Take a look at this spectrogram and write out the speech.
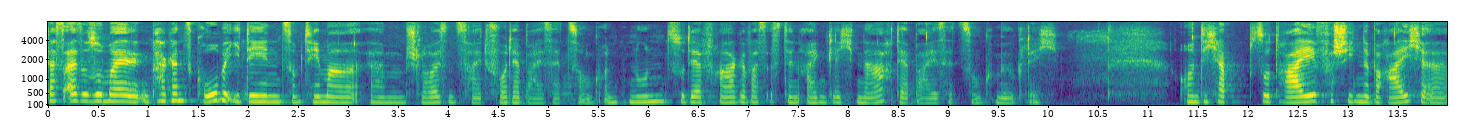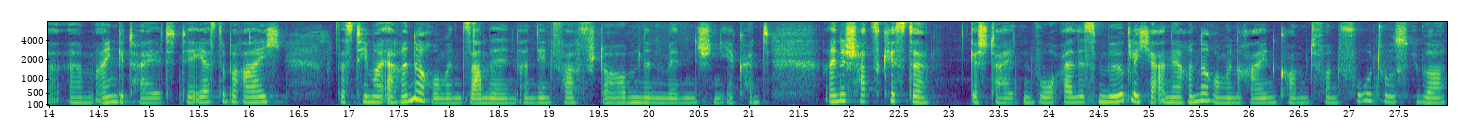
Das also so mal ein paar ganz grobe Ideen zum Thema ähm, Schleusenzeit vor der Beisetzung. Und nun zu der Frage, was ist denn eigentlich nach der Beisetzung möglich? Und ich habe so drei verschiedene Bereiche ähm, eingeteilt. Der erste Bereich das Thema Erinnerungen sammeln an den verstorbenen Menschen. Ihr könnt eine Schatzkiste gestalten, wo alles Mögliche an Erinnerungen reinkommt, von Fotos über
